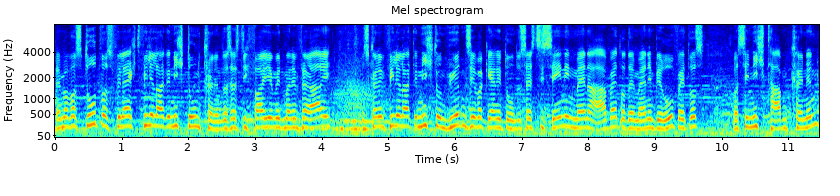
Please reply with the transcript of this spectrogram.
wenn man was tut, was vielleicht viele Leute nicht tun können. Das heißt, ich fahre hier mit meinem Ferrari, das können viele Leute nicht tun, würden sie aber gerne tun. Das heißt, sie sehen in meiner Arbeit oder in meinem Beruf etwas, was sie nicht haben können.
